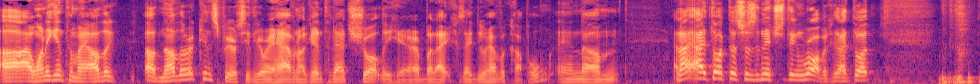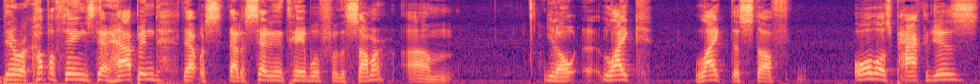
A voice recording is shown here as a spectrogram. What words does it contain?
Uh, I want to get into my other another conspiracy theory I have, and I'll get into that shortly here. But because I do have a couple, and um, and I, I thought this was an interesting raw because I thought there were a couple things that happened that was that are setting the table for the summer. Um, you know, like like the stuff, all those packages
